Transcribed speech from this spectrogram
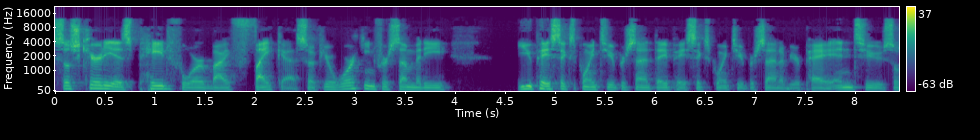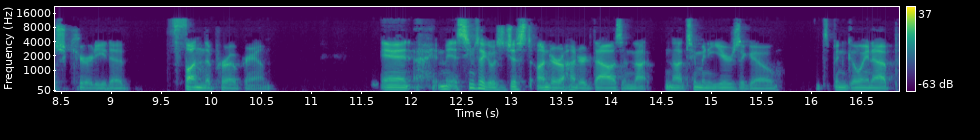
Social Security is paid for by FICA. So if you're working for somebody, you pay 6.2%, they pay 6.2% of your pay into Social Security to fund the program. And I mean, it seems like it was just under 100,000 not not too many years ago. It's been going up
